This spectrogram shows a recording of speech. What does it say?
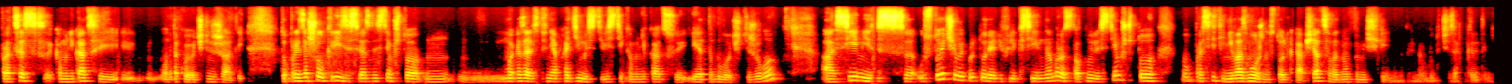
процесс коммуникации, он такой очень сжатый, то произошел кризис, связанный с тем, что мы оказались в необходимости вести коммуникацию, и это было очень тяжело, а семьи с устойчивой культурой рефлексии, наоборот, столкнулись с тем, что, ну, простите, невозможно столько общаться в одном помещении, например, будучи закрытыми.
